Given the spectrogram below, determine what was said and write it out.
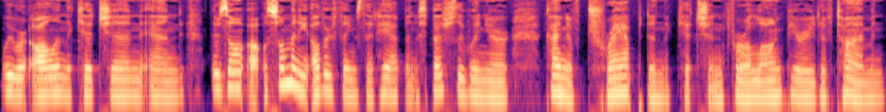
We were all in the kitchen, and there's all, uh, so many other things that happen, especially when you're kind of trapped in the kitchen for a long period of time, and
